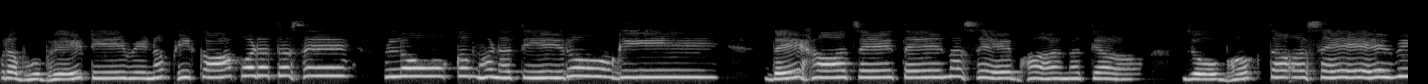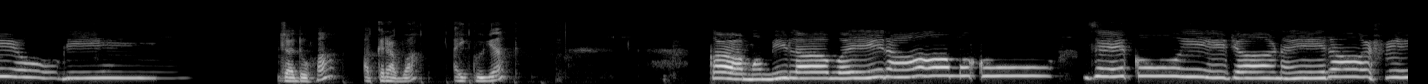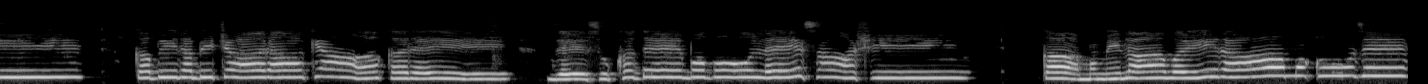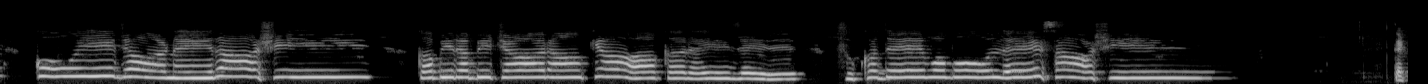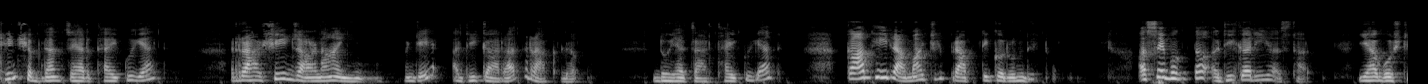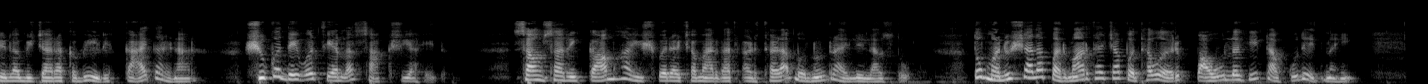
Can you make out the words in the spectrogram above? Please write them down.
प्रभू भेटी विण फिका पडतसे लोक म्हणती रोगी. देहाचे ते नसे भानत्या जो भक्त असे वियोगी. दोहा अकरावा. ऐकूयात. काम मिला राम को, जे कोई जाने राशि। कबीर बिचारा क्या करे, जे सुख देव बोले साशी। काम मिला राम को, जे कोई जाने राशि। कबीर बिचारा क्या करे, जे सुखदेव बोले साशी कठीण शब्दांचे अर्थ ऐकूयात. राशी जाणाई म्हणजे अधिकारात राखणं. दोह्याचा अर्थ ऐकूयात. का भी रामाची प्राप्ती करून देतो. असे भक्त अधिकारी असतात. या गोष्टीला बिचारा कबीर काय करणार? शुकदेवच याला साक्षी आहेत. सांसारिक काम हा ईश्वराच्या मार्गात अडथळा बनून राहिलेला असतो. तो मनुष्याला परमार्थाच्या पथावर पाऊलही टाकू देत नाही.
